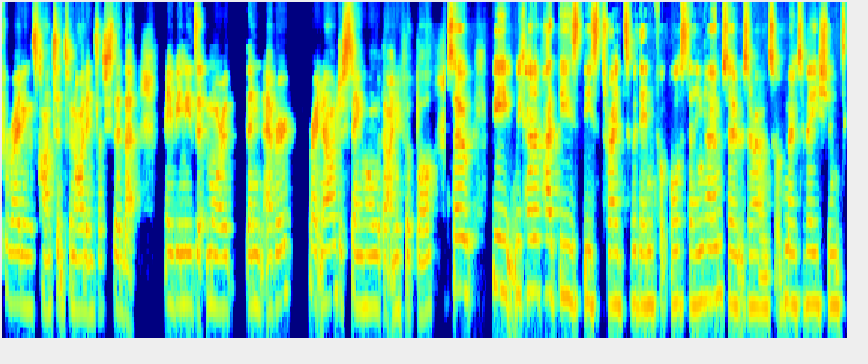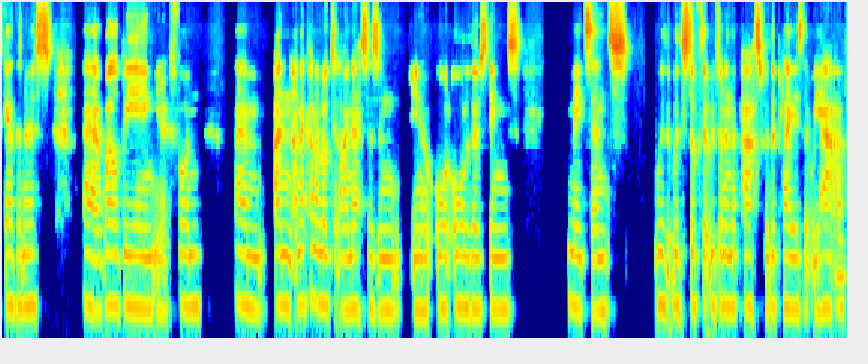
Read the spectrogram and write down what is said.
providing this content to an audience, as you said, that maybe needs it more than ever right now, just staying home without any football? So we we kind of had these these threads within football staying home. So it was around sort of motivation, togetherness, uh, well being, you know, fun. Um, and and I kind of looked at Lionesses and you know all all of those things made sense with with stuff that we've done in the past with the players that we have.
